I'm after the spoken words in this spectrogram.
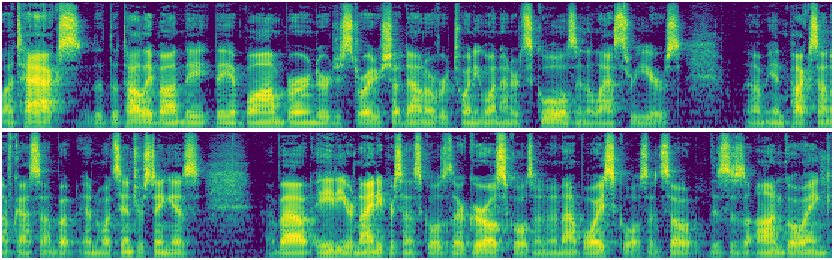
attacks. The, the Taliban they they have bombed, burned, or destroyed or shut down over 2,100 schools in the last three years um, in Pakistan, Afghanistan. But and what's interesting is about 80 or 90 percent of schools they're girls' schools and they're not boys' schools, and so this is ongoing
